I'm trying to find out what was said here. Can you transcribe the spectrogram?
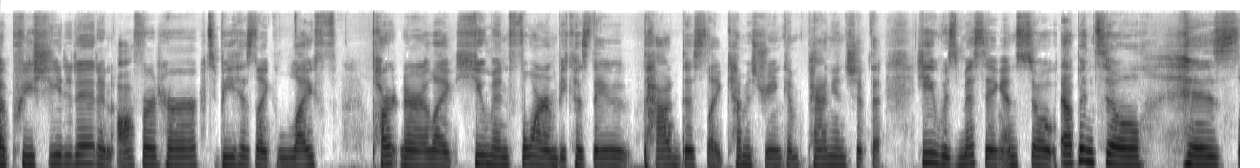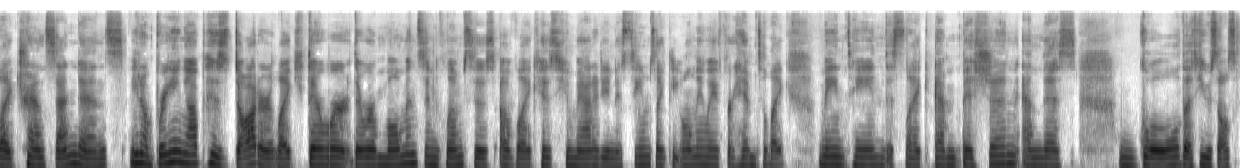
appreciated it and offered her to be his like life partner like human form because they had this like chemistry and companionship that he was missing. And so up until his like transcendence you know bringing up his daughter like there were there were moments and glimpses of like his humanity. And it seems like the only way for him to like maintain this like ambition and this goal that he was also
